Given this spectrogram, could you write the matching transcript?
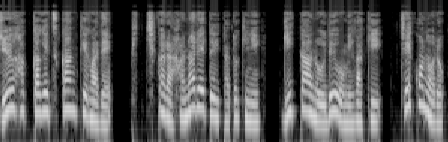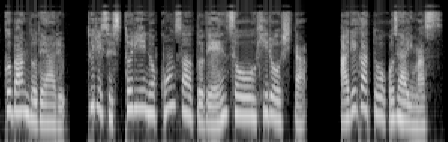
18ヶ月間怪我でピッチから離れていた時にギターの腕を磨き、チェコのロックバンドであるトゥリスストリーのコンサートで演奏を披露した。ありがとうございます。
